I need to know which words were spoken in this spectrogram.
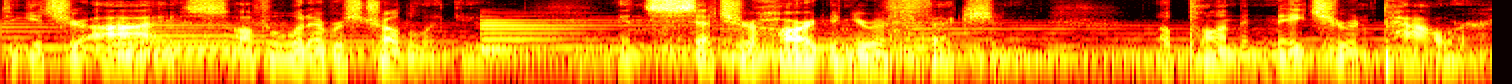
to get your eyes off of whatever's troubling you and set your heart and your affection upon the nature and power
